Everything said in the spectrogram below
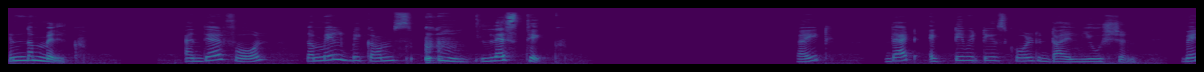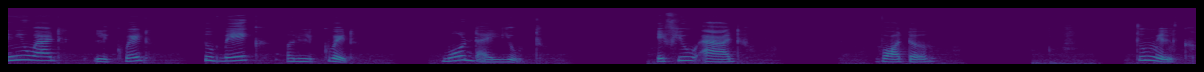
in the milk and therefore the milk becomes less thick right that activity is called dilution. When you add liquid to make a liquid more dilute. If you add water to milk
